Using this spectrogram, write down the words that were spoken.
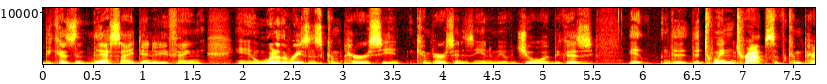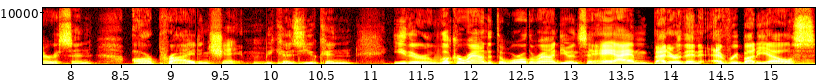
because this identity thing, you know, one of the reasons comparison comparison is the enemy of joy because it the, the twin traps of comparison are pride and shame because you can either look around at the world around you and say, "Hey, I am better than everybody else,"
